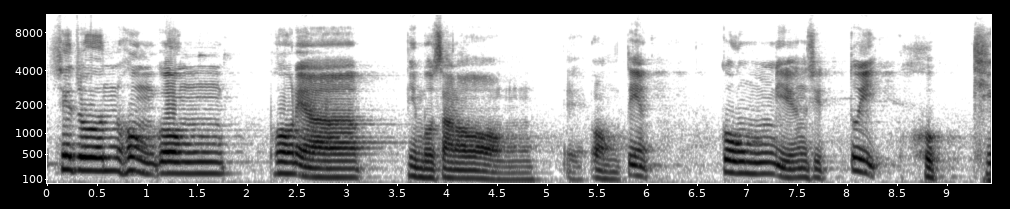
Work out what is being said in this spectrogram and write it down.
世尊放光破了频菩萨王的王顶，光明是对佛口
